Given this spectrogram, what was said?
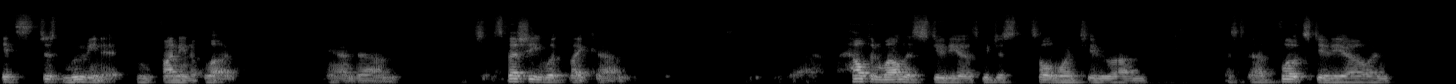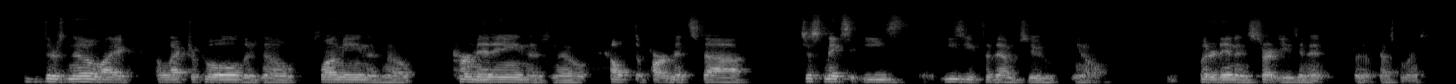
it's just moving it and finding a plug. And um, especially with like um, health and wellness studios, we just sold one to um, a a float studio and there's no like electrical, there's no plumbing, there's no permitting, there's no health department stuff. Just makes it easy easy for them to, you know, put it in and start using it for the customers.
